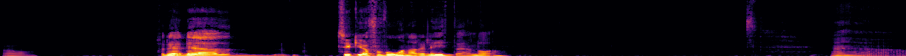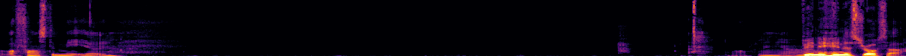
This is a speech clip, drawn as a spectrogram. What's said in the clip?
Ja. Så det, det tycker jag förvånade lite ändå. Eh, vad fanns det mer? Det var väl inga... Vinny Hinestrosa.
